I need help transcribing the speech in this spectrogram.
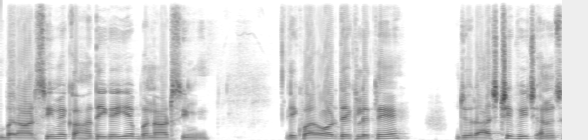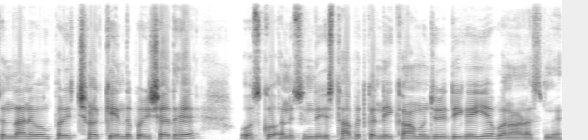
बनारसी में कहाँ दी गई है? बनारसी में। एक बार और देख लेते हैं। जो राष्ट्रीय बीज अनुसंधान एवं परीक्षण केंद्र परिषद है, उसको अनुसंधान स्थापित करने की कहाँ मंजूरी दी गई है? बनारस में।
